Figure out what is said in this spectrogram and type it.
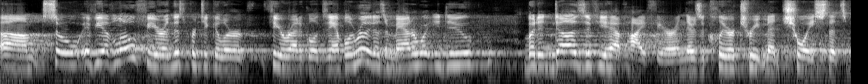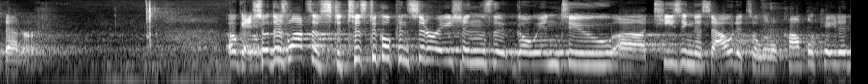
Um, so if you have low fear in this particular theoretical example, it really doesn't matter what you do, but it does if you have high fear, and there's a clear treatment choice that's better. Okay, so there's lots of statistical considerations that go into uh, teasing this out. It's a little complicated.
